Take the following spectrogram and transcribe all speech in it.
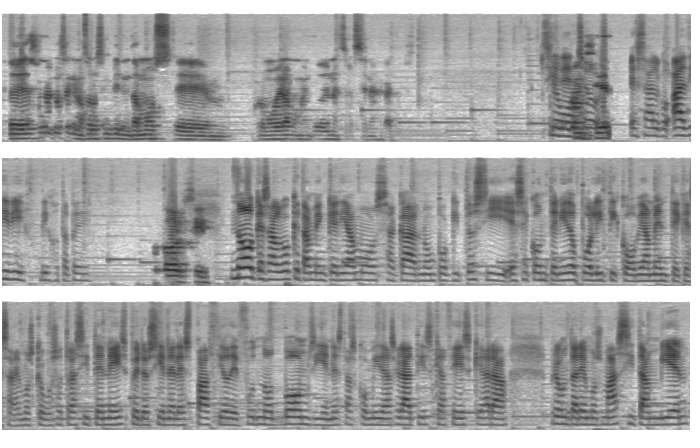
entonces es una cosa que nosotros siempre intentamos eh, promover al momento de nuestras cenas gratis. Sí, de hecho, es algo. Ah, Didi, dijo Tapedi. Por favor, sí. No, que es algo que también queríamos sacar, ¿no? Un poquito si ese contenido político, obviamente, que sabemos que vosotras sí tenéis, pero si en el espacio de Food Not Bombs y en estas comidas gratis que hacéis, que ahora preguntaremos más, si también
